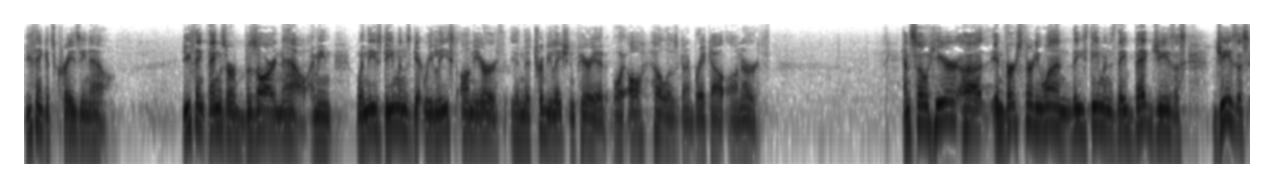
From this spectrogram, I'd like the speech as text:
You think it's crazy now. You think things are bizarre now. I mean, when these demons get released on the earth in the tribulation period, boy, all hell is going to break out on earth. And so here uh, in verse 31, these demons, they beg Jesus, Jesus,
